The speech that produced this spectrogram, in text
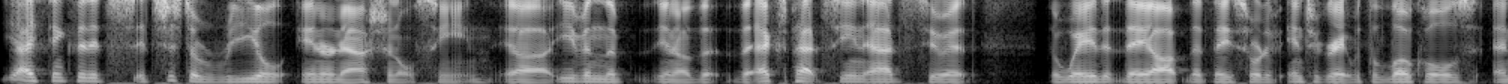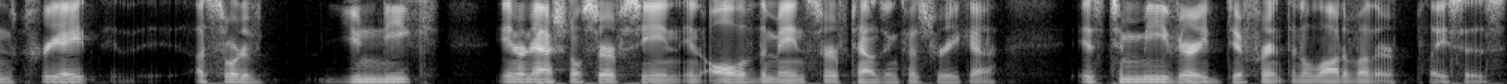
yeah, I think that it's it's just a real international scene. Uh, even the you know the the expat scene adds to it. The way that they op- that they sort of integrate with the locals and create a sort of unique international surf scene in all of the main surf towns in Costa Rica is to me very different than a lot of other places.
